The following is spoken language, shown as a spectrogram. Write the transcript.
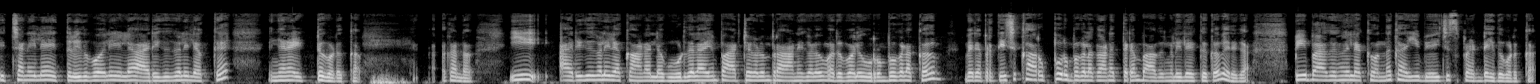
കിച്ചണിലെ ഇതുപോലെയുള്ള അരികുകളിലൊക്കെ ഇങ്ങനെ ഇട്ട് കൊടുക്കാം. കണ്ടോ? ഈ അരികുകളിലൊക്കെ ആണല്ലോ കൂടുതലായും പാറ്റകളും പ്രാണികളും അതുപോലെ ഉറുമ്പുകളൊക്കെ വരിക പ്രത്യേകിച്ച് കറുപ്പ് ഉറുമ്പുകളൊക്കെയാണ് ഇത്തരം ഭാഗങ്ങളിലേക്കൊക്കെ വരിക. അപ്പം ഈ ഭാഗങ്ങളിലൊക്കെ ഒന്ന് കൈ ഉപയോഗിച്ച് സ്പ്രെഡ് ചെയ്ത് കൊടുക്കുക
